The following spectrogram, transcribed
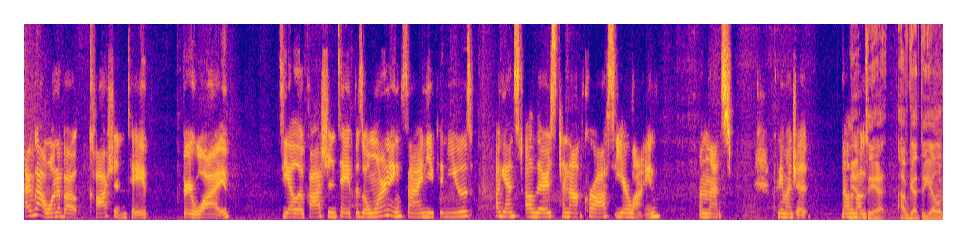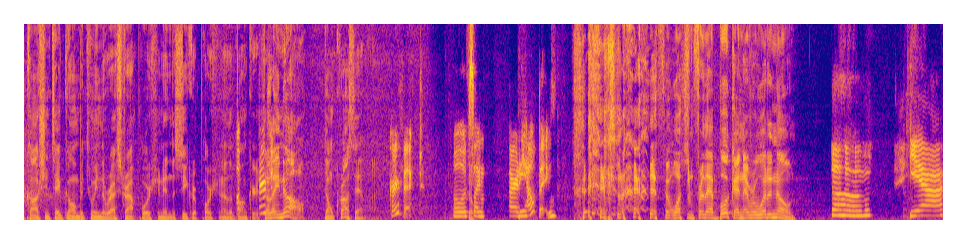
I've got one about caution tape for why. It's yellow caution tape is a warning sign you can use against others to not cross your line, and that's pretty much it. Nothing Yeah, about see, I- I've got the yellow caution tape going between the restaurant portion and the secret portion of the bunker. So they know. Don't cross that line. perfect. Well, looks Cool. like already helping. if it wasn't for that book, I never would have known. Uh, yeah,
